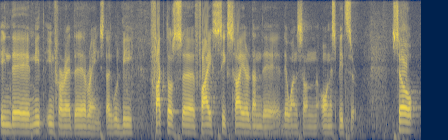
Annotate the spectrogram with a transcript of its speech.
in the mid-infrared range. That will be factors uh, five, six higher than the, the ones on, on Spitzer. So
